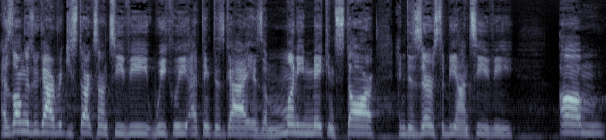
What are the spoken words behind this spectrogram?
As long as we got Ricky Starks on TV weekly, I think this guy is a money making star and deserves to be on TV. Um,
